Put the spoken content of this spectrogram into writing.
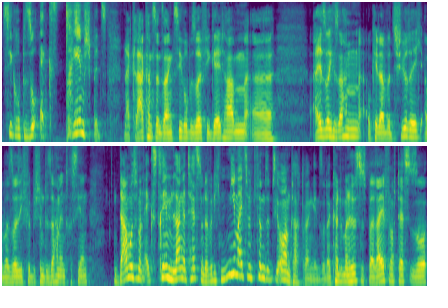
Zielgruppe so extrem spitz. Na klar kannst du dann sagen, Zielgruppe soll viel Geld haben, äh, all solche Sachen, okay, da wird's schwierig, aber soll sich für bestimmte Sachen interessieren. Da muss man extrem lange testen und da würde ich niemals mit 75 Euro am Tag dran gehen. So, da könnte man höchstens bei Reif noch testen, so,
